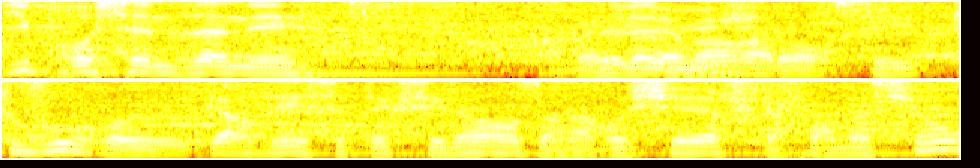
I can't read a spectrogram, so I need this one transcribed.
dix prochaines années? Bah, Évidemment, alors c'est toujours euh, garder cette excellence dans la recherche, la formation.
